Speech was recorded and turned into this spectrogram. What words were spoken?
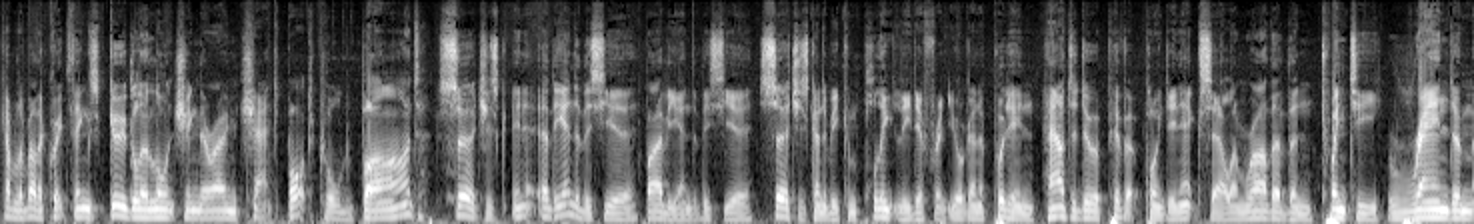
couple of other quick things. Google are launching their own chat bot called Bard. Search is in, at the end of this year, by the end of this year, search is going to be completely different. You're going to put in how to do a pivot point in Excel, and rather than 20 random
